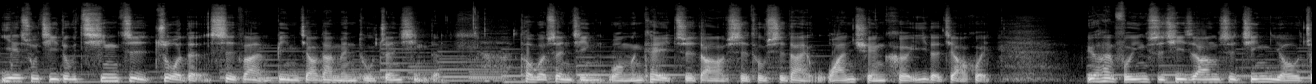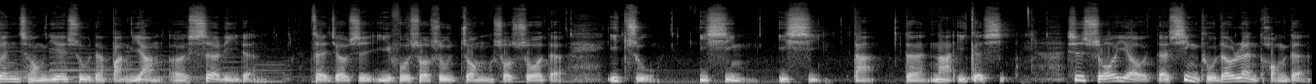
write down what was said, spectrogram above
耶稣基督亲自做的示范，并交代门徒遵行的。透过圣经，我们可以知道使徒时代完全合一的教会。约翰福音十七章是经由遵从耶稣的榜样而设立的，这就是以弗所书中所说的“一主、一信、一洗”的的那一个洗。是所有的信徒都认同的，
